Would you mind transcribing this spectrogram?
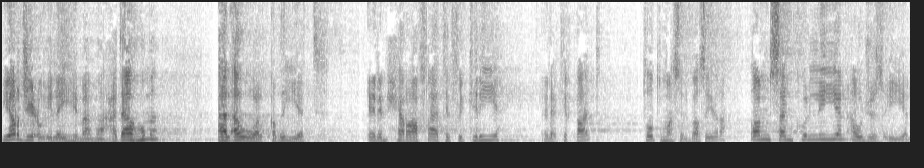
يرجع إليهما ما عداهما. الأول قضية الانحرافات الفكرية الاعتقاد. تطمس البصيرة طمسا كليا أو جزئيا.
